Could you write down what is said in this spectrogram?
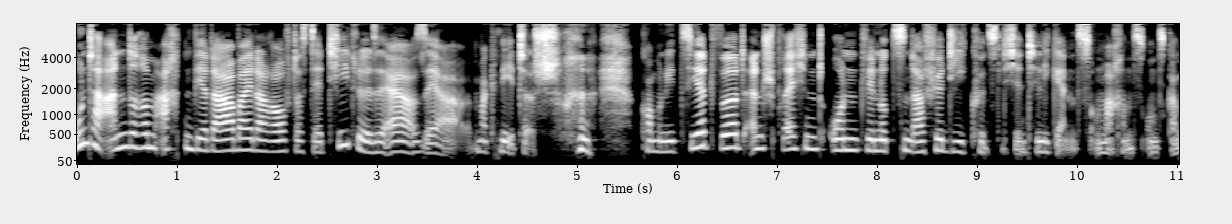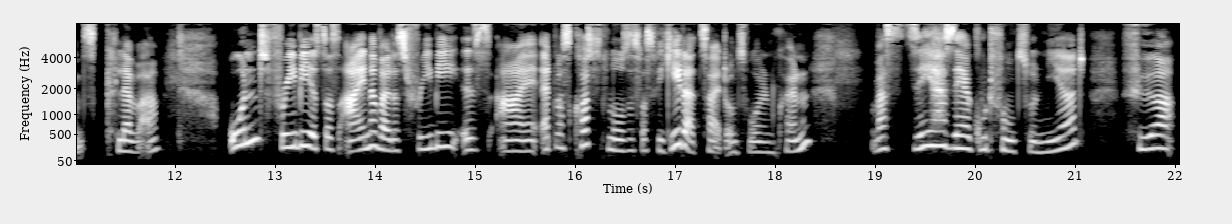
Unter anderem achten wir dabei darauf, dass der Titel sehr, sehr magnetisch kommuniziert wird entsprechend und wir nutzen dafür die künstliche Intelligenz und machen es uns ganz clever. Und Freebie ist das eine, weil das Freebie ist ein, etwas kostenloses, was wir jederzeit uns holen können was sehr, sehr gut funktioniert für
